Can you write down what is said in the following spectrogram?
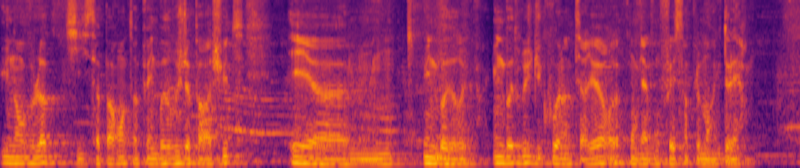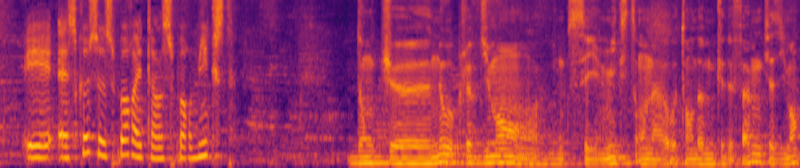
une enveloppe qui s'apparente un peu à une baudruche de parachute et euh, une baudruche, une baudruche du coup à l'intérieur qu'on vient gonfler simplement avec de l'air. Et est-ce que ce sport est un sport mixte? Donc nous au club du Mans, c'est mixte, on a autant d'hommes que de femmes quasiment.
